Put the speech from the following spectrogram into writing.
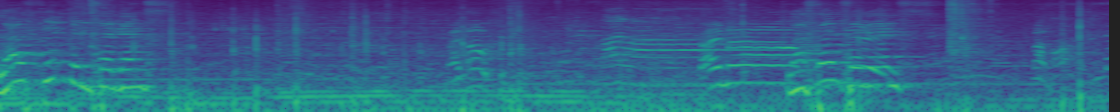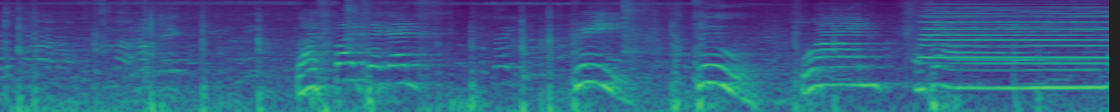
Last 15 seconds. Time out. Time out. Last 10 seconds. Last 5 seconds. 3, 2, 1, and time.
